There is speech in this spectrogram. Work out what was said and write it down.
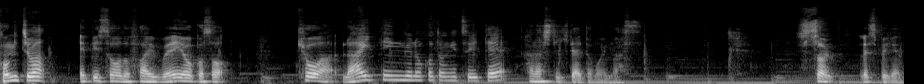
こんにちは。エピソード5へようこそ。今日はライティングのことについて話していきたいと思います。So, let's begin.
